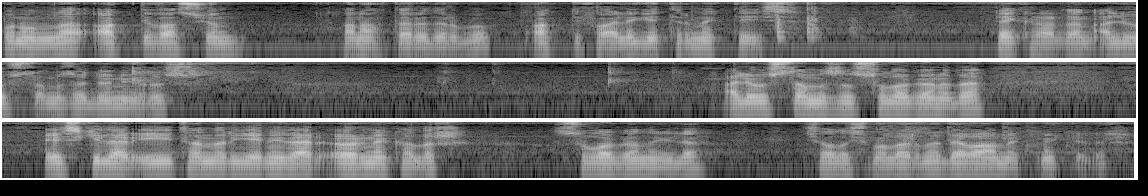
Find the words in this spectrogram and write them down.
Bununla aktivasyon anahtarıdır bu. Aktif hale getirmekteyiz. Tekrardan Ali ustamıza dönüyoruz. Ali ustamızın sloganı da eskiler iyi tanır, yeniler örnek alır sloganıyla çalışmalarına devam etmektedir.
